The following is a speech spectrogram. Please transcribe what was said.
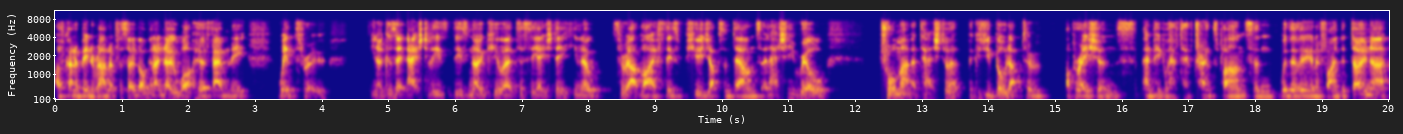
I've kind of been around it for so long and I know what her family went through. You know, because it actually there's no cure to CHD. You know, throughout life there's huge ups and downs and actually real trauma attached to it because you build up to operations and people have to have transplants and whether they're going to find a donor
